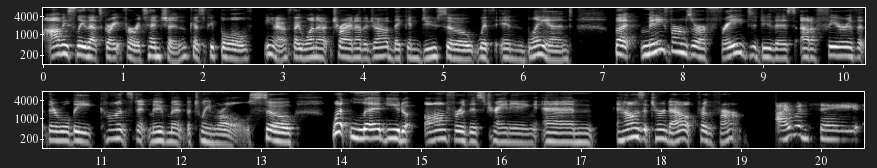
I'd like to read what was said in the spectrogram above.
Obviously that's great for retention because people you know if they want to try another job they can do so within bland but many firms are afraid to do this out of fear that there will be constant movement between roles. So, what led you to offer this training and how has it turned out for the firm? I would say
